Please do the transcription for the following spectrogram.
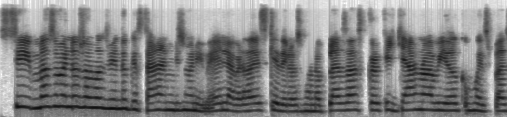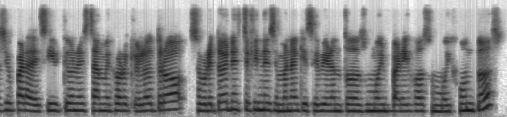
Sí, más o menos vamos viendo que están al mismo nivel. La verdad es que de los monoplazas creo que ya no ha habido como espacio para decir que uno está mejor que el otro, sobre todo en este fin de semana que se vieron todos muy parejos o muy juntos.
